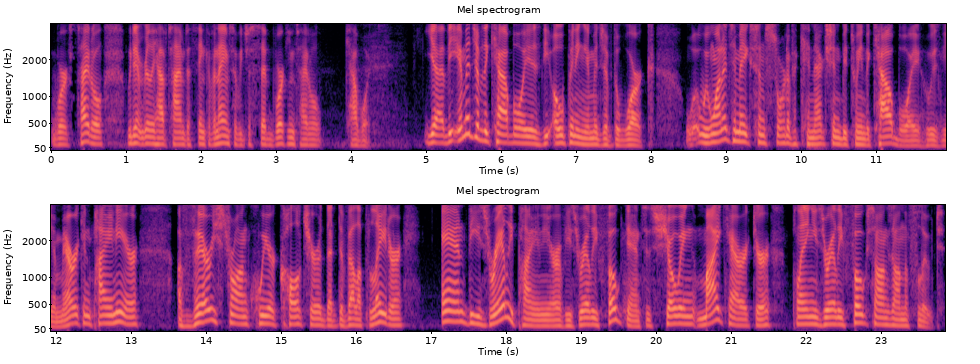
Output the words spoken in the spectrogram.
work's title? We didn't really have time to think of a name, so we just said working title Cowboy. Yeah, the image of the cowboy is the opening image of the work. We wanted to make some sort of a connection between the cowboy, who is the American pioneer, a very strong queer culture that developed later, and the Israeli pioneer of Israeli folk dances, showing my character playing Israeli folk songs on the flute.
